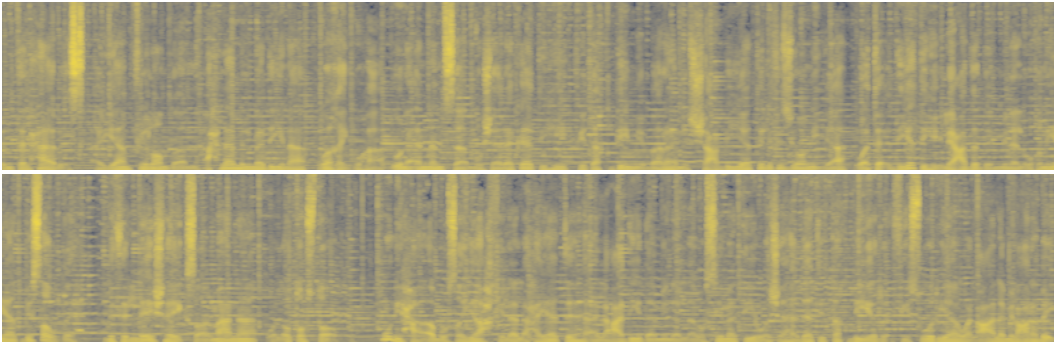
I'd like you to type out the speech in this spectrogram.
بنت الحارس أيام في لندن أحلام المدينة وغيرها دون أن ننسى مشاركاته في تقديم برامج شعبية تلفزيونية وتأديته لعدد من الأغنيات بصوته مثل ليش هيك صار معنا والأوتوستوب. منح أبو صياح خلال حياته العديد من الأوسمة وشهادات التقدير في سوريا والعالم العربي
